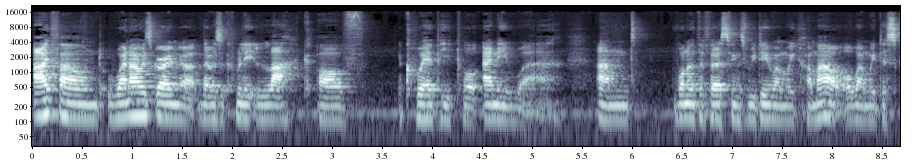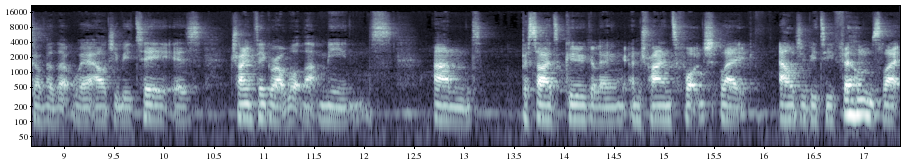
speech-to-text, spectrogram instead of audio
I found when I was growing up, there was a complete lack of queer people anywhere. And one of the first things we do when we come out or when we discover that we're LGBT is try and figure out what that means. And besides Googling and trying to watch like LGBT films like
